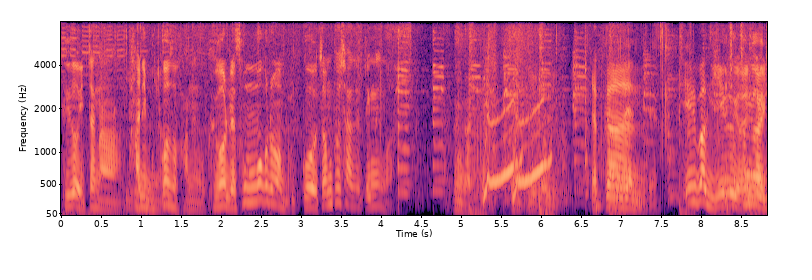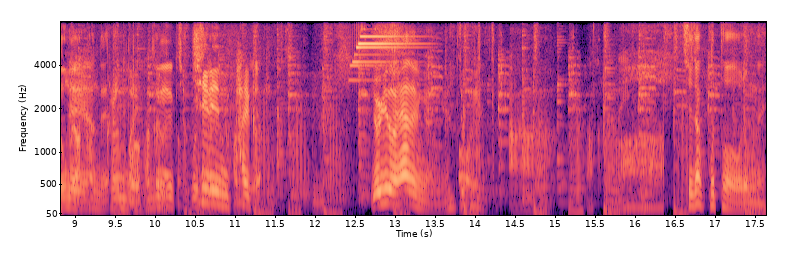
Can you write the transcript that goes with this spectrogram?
그거 있잖아. 다리 묶어서 가는 거. 그거를 손목으로만 묶고 점프샷을 찍는 거야. 그러니까 약간 1박 2일로 이쪽 여행 갈 너무 때 약한데? 그런 거 이렇게 잡고 7인 8각 여기도 해야 되는 거 아니에요? 시작부터 어렵네.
